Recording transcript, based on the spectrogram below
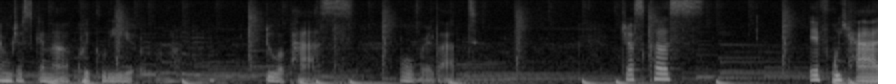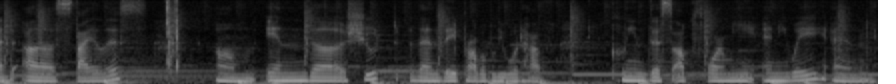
I'm just gonna quickly do a pass over that. Just because if we had a stylist um, in the shoot, then they probably would have cleaned this up for me anyway. And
